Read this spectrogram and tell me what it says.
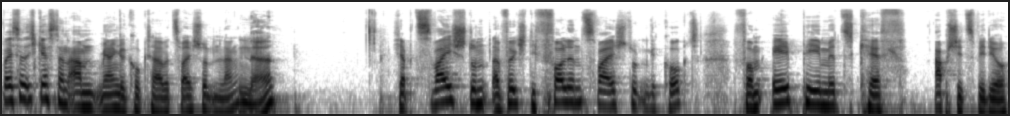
weißt du, was ich gestern Abend mir angeguckt habe, zwei Stunden lang? Na? Ich habe zwei Stunden, äh, wirklich die vollen zwei Stunden geguckt vom LP mit Kev Abschiedsvideo.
